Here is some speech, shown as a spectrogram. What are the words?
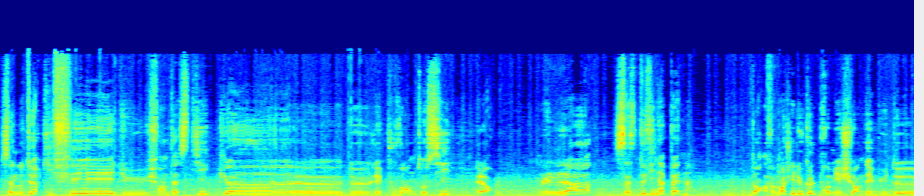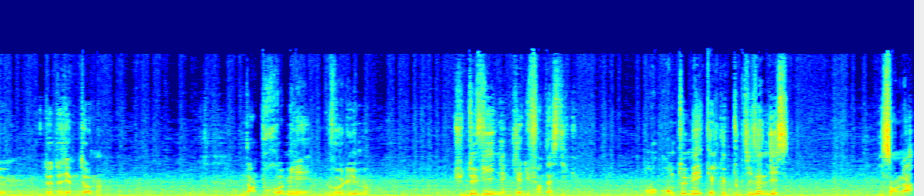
C'est un auteur qui fait du fantastique, euh, de l'épouvante aussi. Alors, Là, ça se devine à peine. Moi, j'ai lu que le premier. Je suis en début de, deuxième tome. Dans le premier volume, tu devines qu'il y a du fantastique. On, te met quelques tout petits indices. Ils sont là,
